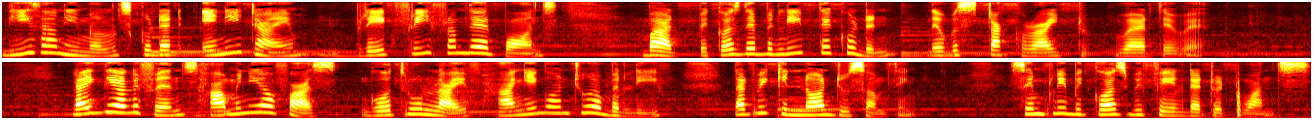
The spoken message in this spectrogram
These animals could at any time break free from their bonds, but because they believed they couldn't, they were stuck right where they were. Like the elephants, how many of us go through life hanging on to a belief that we cannot do something simply because we failed at it once?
